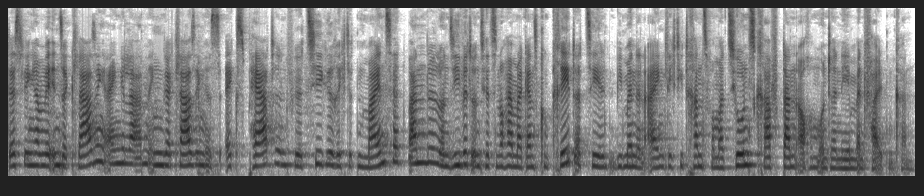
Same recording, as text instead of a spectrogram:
Deswegen haben wir Insa Klasing eingeladen. Inga Klasing ist Expertin für zielgerichteten Mindset-Wandel und sie wird uns jetzt noch einmal ganz konkret erzählen, wie man denn eigentlich die Transformationskraft dann auch im Unternehmen entfalten kann.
